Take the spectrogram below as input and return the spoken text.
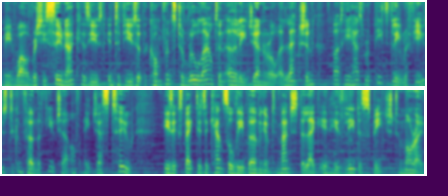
Meanwhile, Rishi Sunak has used interviews at the conference to rule out an early general election, but he has repeatedly refused to confirm the future of HS2. He's expected to cancel the Birmingham to Manchester leg in his leader's speech tomorrow.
